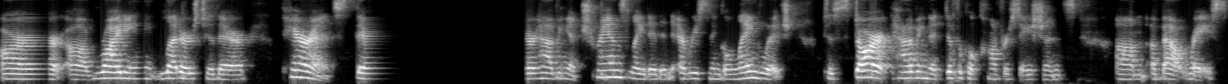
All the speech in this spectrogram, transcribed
are uh, writing letters to their parents. They're having it translated in every single language to start having the difficult conversations um, about race.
